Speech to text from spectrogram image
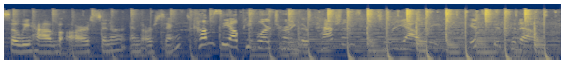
So we have our sinner and our saint. Come see how people are turning their passions into reality. It's good to know.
